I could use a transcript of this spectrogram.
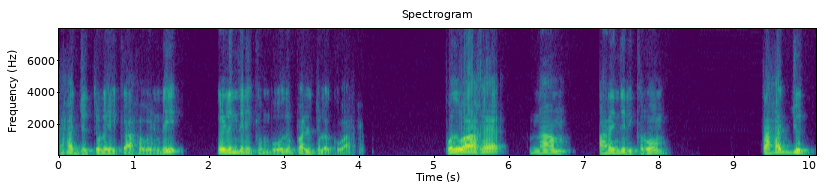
தஹஜு தொழுகைக்காக வேண்டி எழுந்திருக்கும் போது பல் துலக்குவார்கள். பொதுவாக நாம் அறிந்திருக்கிறோம் தஹஜுத்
